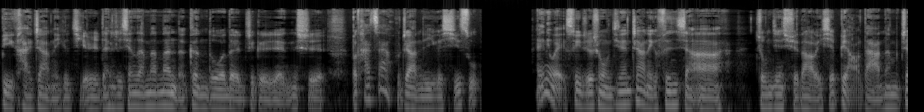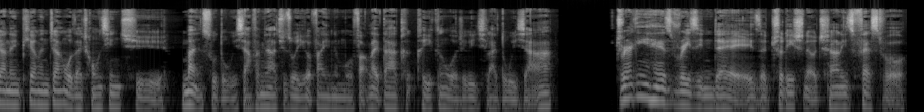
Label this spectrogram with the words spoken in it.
避开这样的一个节日。但是现在慢慢的，更多的这个人是不太在乎这样的一个习俗。Anyway，所以这是我们今天这样的一个分享啊。中间学到了一些表达，那么这样的一篇文章，我再重新去慢速读一下，方便大家去做一个发音的模仿。来，大家可可以跟我这个一起来读一下啊。Dragon Heads Raising Day is a traditional Chinese festival.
